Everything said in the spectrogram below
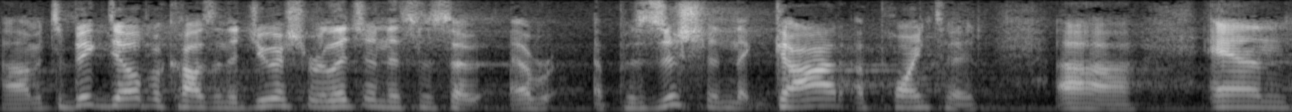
Um, it's a big deal because in the Jewish religion, this is a, a, a position that God appointed. Uh, and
